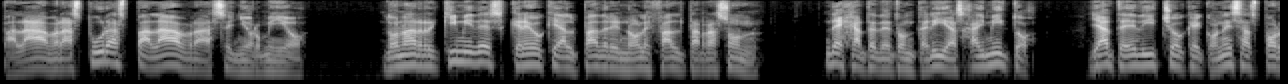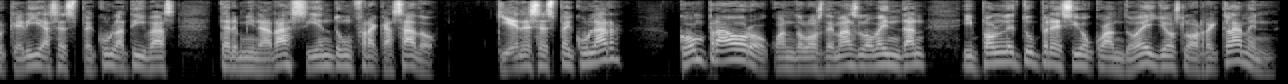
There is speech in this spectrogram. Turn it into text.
Palabras, puras palabras, señor mío. Don Arquímedes creo que al padre no le falta razón. Déjate de tonterías, Jaimito. Ya te he dicho que con esas porquerías especulativas terminarás siendo un fracasado. ¿Quieres especular? Compra oro cuando los demás lo vendan y ponle tu precio cuando ellos lo reclamen.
